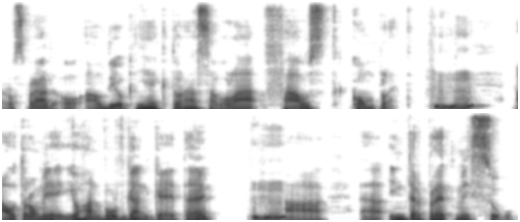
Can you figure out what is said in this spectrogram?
rozprávať o audioknihe, ktorá sa volá Faust Komplet. Mm-hmm. Autorom je Johann Wolfgang Goethe mm-hmm. a, a interpretmi sú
